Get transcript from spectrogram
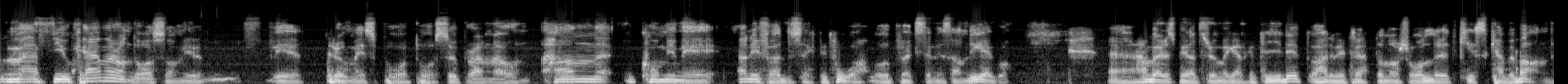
Matthew Cameron då som ju är trummis på, på Super Unknown. Han kom ju med, han är född 62 och uppvuxen i San Diego. Eh, han började spela trummor ganska tidigt och hade vid 13 års ålder ett Kiss-coverband.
